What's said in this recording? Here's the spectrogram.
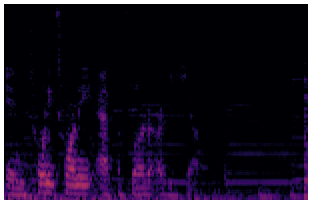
in 2020 at the Florida RV Show.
